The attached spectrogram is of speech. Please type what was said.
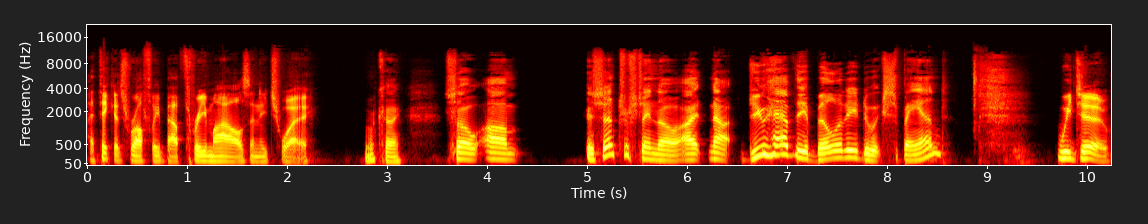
I think it's roughly about three miles in each way. Okay. So, um, it's interesting though. I now, do you have the ability to expand? We do.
